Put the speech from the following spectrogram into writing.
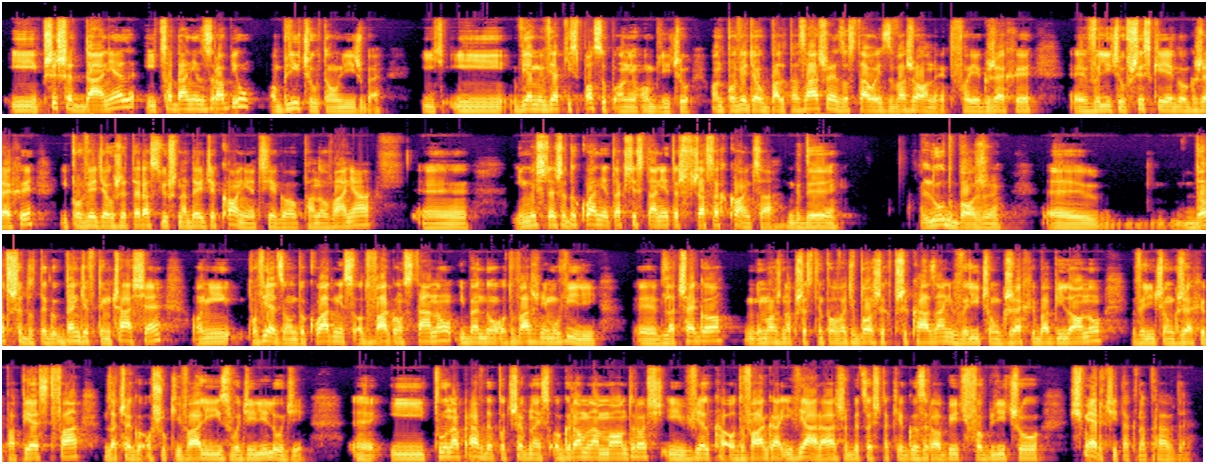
I przyszedł Daniel, i co Daniel zrobił? Obliczył tą liczbę. I, I wiemy, w jaki sposób on ją obliczył. On powiedział Baltazarze, zostałeś zważony, twoje grzechy, y, wyliczył wszystkie jego grzechy i powiedział, że teraz już nadejdzie koniec jego panowania. Y, I myślę, że dokładnie tak się stanie też w czasach końca, gdy lud Boży y, dotrze do tego, będzie w tym czasie, oni powiedzą dokładnie, z odwagą staną i będą odważnie mówili, dlaczego nie można przestępować Bożych przykazań, wyliczą grzechy Babilonu, wyliczą grzechy papiestwa, dlaczego oszukiwali i zwodzili ludzi. Y, I tu naprawdę potrzebna jest ogromna mądrość i wielka odwaga i wiara, żeby coś takiego zrobić w obliczu śmierci tak naprawdę.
